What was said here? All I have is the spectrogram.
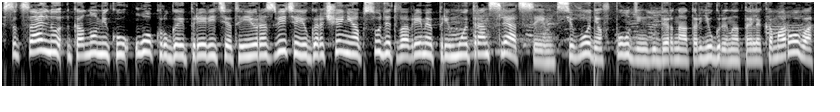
Социальную экономику округа и приоритеты ее развития югорчане обсудят во время прямой трансляции. Сегодня в полдень губернатор Югры Наталья Комарова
